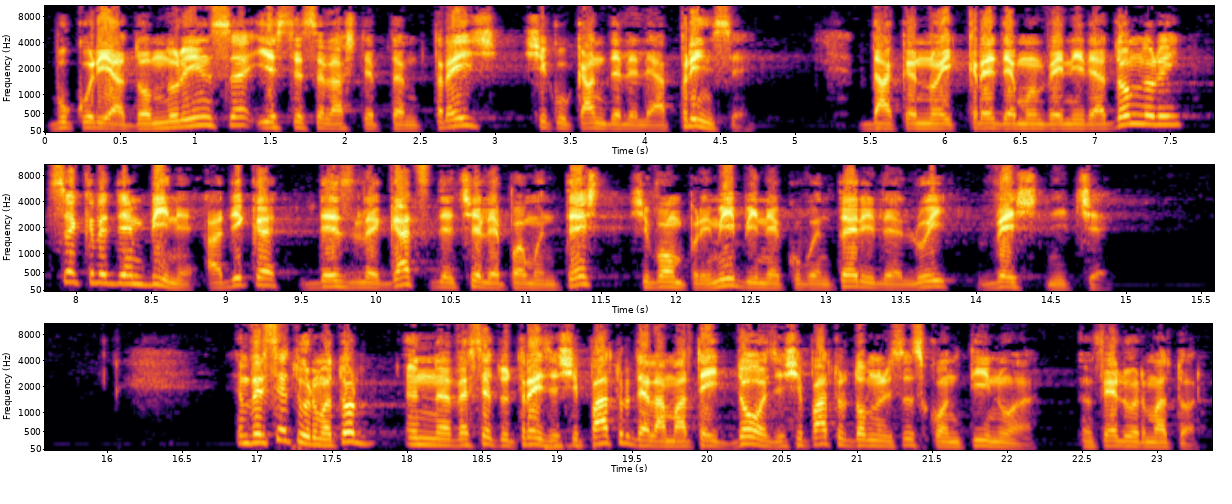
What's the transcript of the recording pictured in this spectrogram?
Bucuria Domnului însă este să-L așteptăm treji și cu candelele aprinse. Dacă noi credem în venirea Domnului, să credem bine, adică dezlegați de cele pământești și vom primi binecuvântările Lui veșnice. În versetul următor, în versetul 34 de la Matei 24, Domnul Iisus continuă în felul următor.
